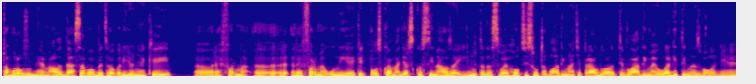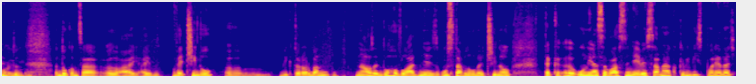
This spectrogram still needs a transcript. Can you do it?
Tomu rozumiem, ale dá sa vôbec hovoriť o nejakej reforma, e, reforme únie, keď Polsko a Maďarsko si naozaj idú teda svoje, hoci sú to vlády, máte pravdu, ale tie vlády majú legitimné zvolenie. Majú, no. Dokonca e, aj, aj väčšinu. Viktor Orbán naozaj dlho vládne s ústavnou väčšinou. Tak únia sa vlastne nevie sama ako keby vysporiadať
